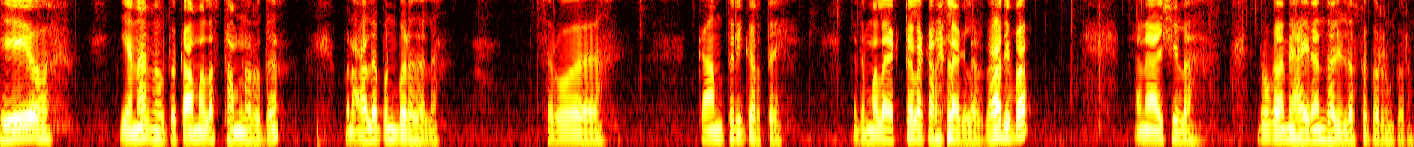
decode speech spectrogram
हे येणार नव्हतं कामालाच थांबणार होतं पण आलं पण बरं झालं. सर्व काम तरी करतं आहे आता मला एकट्याला करायला लागलं असतं. हा दीपा? आणि आयशीला. दोघं आम्ही हैराण झालेलो असतं करून करून.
